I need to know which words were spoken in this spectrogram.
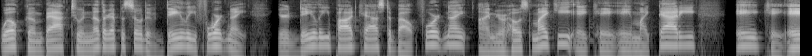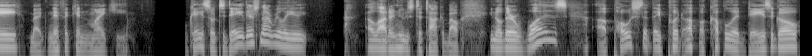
Welcome back to another episode of Daily Fortnite, your daily podcast about Fortnite. I'm your host, Mikey, aka Mike Daddy, aka Magnificent Mikey. Okay, so today there's not really a lot of news to talk about. You know, there was a post that they put up a couple of days ago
